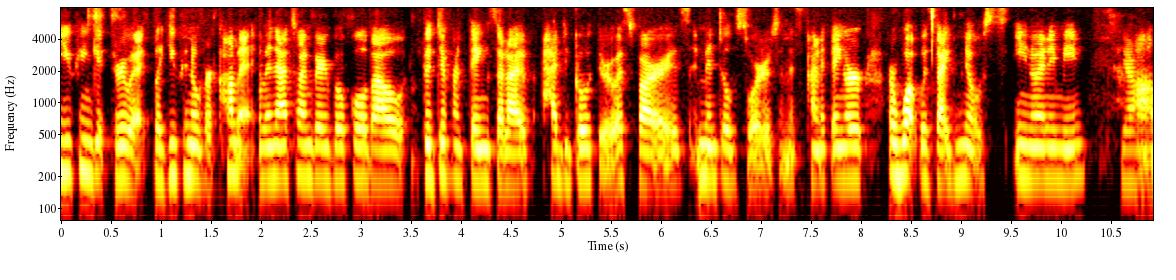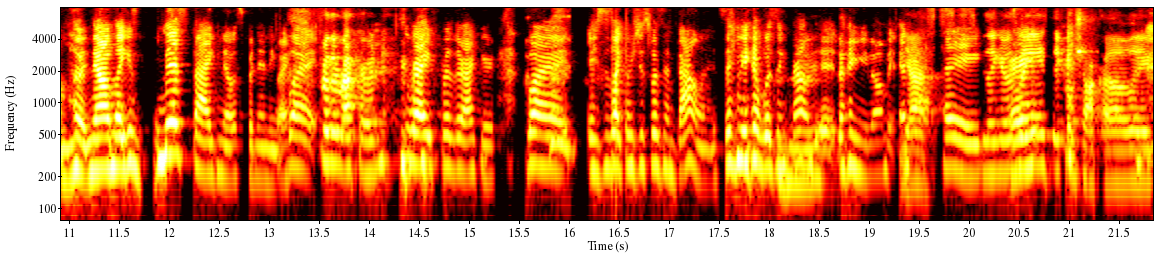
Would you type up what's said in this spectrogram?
you can get through it like you can overcome it and that's why i'm very vocal about the different things that i've had to go through as far as mental disorders and this kind of thing or or what was diagnosed you know what i mean yeah. Um, now I'm like it's misdiagnosed, but anyway. But for the record, right for the record. But it's like I just wasn't balanced. I mean, it wasn't mm-hmm. grounded. you know, I'm an yes. Hey, like it was right? like sacral chakra, like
